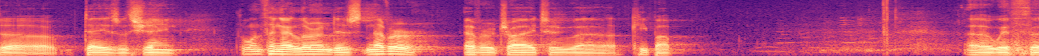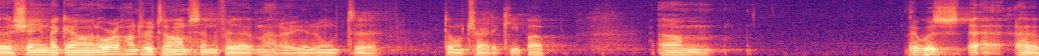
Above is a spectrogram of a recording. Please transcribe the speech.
uh, days with Shane. The one thing I learned is never ever try to uh, keep up uh, with uh, Shane McGowan or Hunter Thompson, for that matter. You don't uh, don't try to keep up. Um, there was uh,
